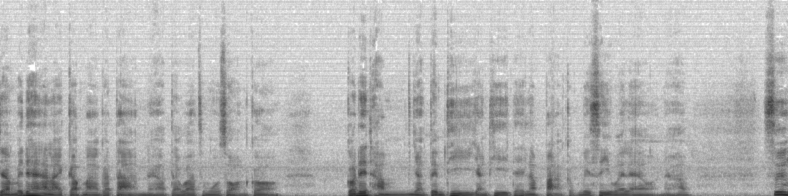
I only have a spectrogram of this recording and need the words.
จะไม่ได้อะไรกลับมาก็ตามนะครับ แต่ว่าสโมสรก็ก็ได้ทำอย่างเต็มที่อย่างที่ได้รับปากกับเมซี่ไว้แล้วนะครับ ซึ่ง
